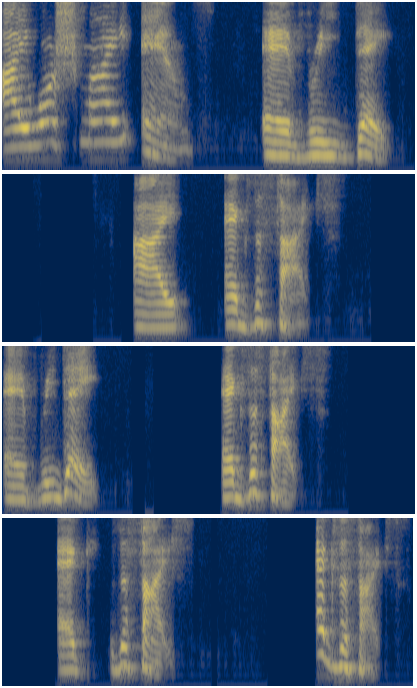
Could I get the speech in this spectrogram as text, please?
I wash my hands every day. I exercise every day. Exercise. Exercise. Exercise.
